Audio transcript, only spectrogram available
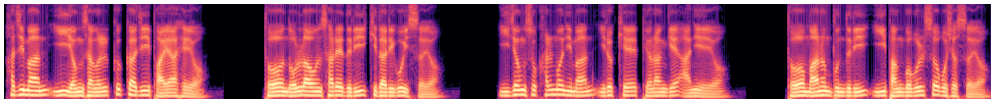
하지만 이 영상을 끝까지 봐야 해요. 더 놀라운 사례들이 기다리고 있어요. 이정숙 할머니만 이렇게 변한 게 아니에요. 더 많은 분들이 이 방법을 써보셨어요.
